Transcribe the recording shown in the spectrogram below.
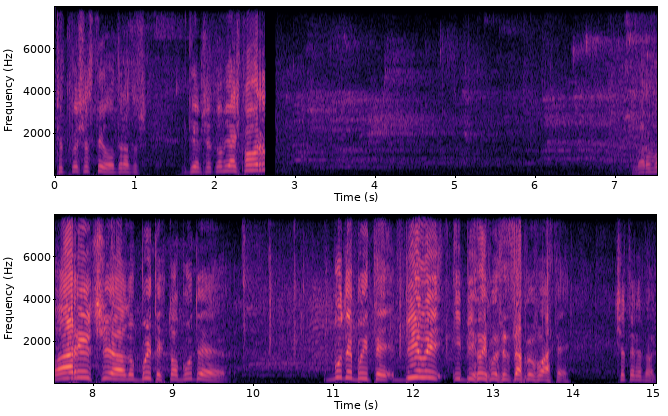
Тут пощастило одразу ж. Демченко м'яч повернув. Варварич, а ну бити хто буде? Буде бити білий і білий буде забивати. 4-0.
